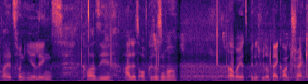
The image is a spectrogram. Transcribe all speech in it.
weil jetzt von hier links quasi alles aufgerissen war. Aber jetzt bin ich wieder back on track.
